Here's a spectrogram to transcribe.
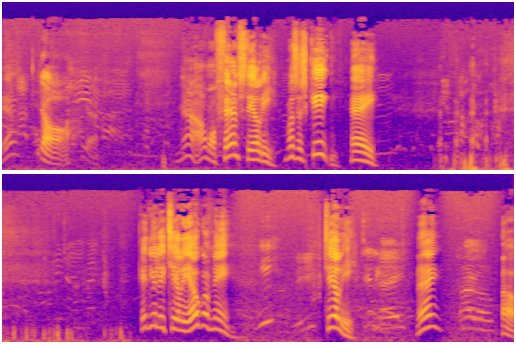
Ja? Ja. Ja, allemaal fans, Tilly. Was eens kijken. Hey. Kennen jullie Tilly ook of niet? Wie? Tilly. Nee. Nee? Oh.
